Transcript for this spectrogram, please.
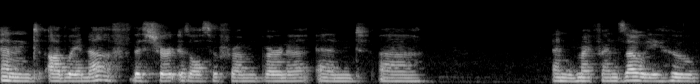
and oddly enough, this shirt is also from Verna and uh, and my friend Zoe, who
